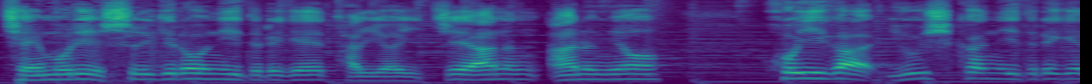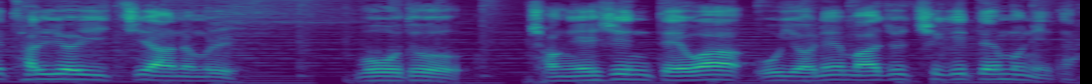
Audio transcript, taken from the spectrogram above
재물이 슬기로운 이들에게 달려 있지 않은 않으며 호의가 유식한 이들에게 달려 있지 않음을 모두 정해진 때와 우연에 마주치기 때문이다.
